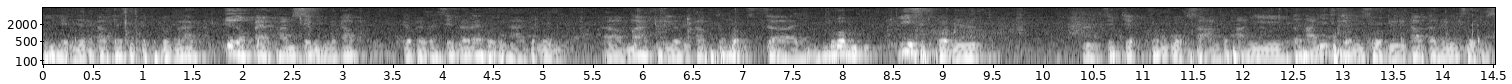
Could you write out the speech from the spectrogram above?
ที่เห็นเนี่ยนะครับได้สิ่งเป็นจำนวนมากเกือบ8,000 สิ่งนะครับเกือบ8,000 สิ่งแล้วได้ผู้ต้องหาจำนวนมากทีเดียวนะครับทั้งหมดเอ่อร่วม 20 คนนะฮะ17 คนบวก 3 สถานี สถานีเถื่อนอีกส่วนหนึ่งนะครับสถานีส่วนอีก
